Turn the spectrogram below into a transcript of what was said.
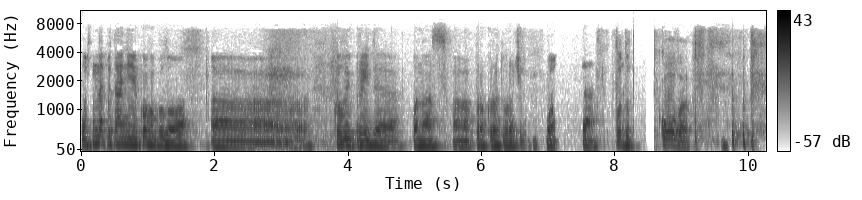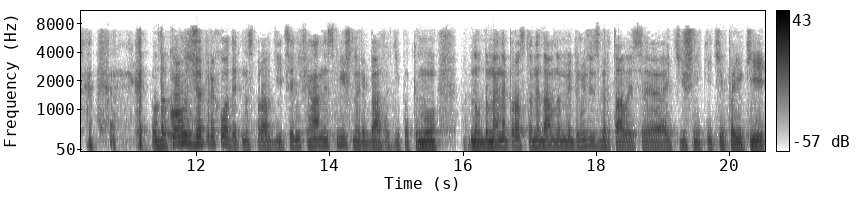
основне питання якого було, е, коли прийде по нас е, прокуратура чи податкова. До когось вже приходить насправді, і це ніфіга не смішно, ребята. Типу, тому ну, до мене просто недавно мої друзі зверталися, айтішники, типу, які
